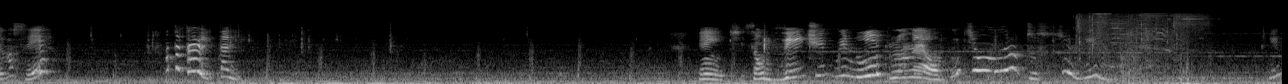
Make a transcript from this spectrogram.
Cadê você? Ah, tá, tá ali, tá ali. Gente, são 20 minutos, meu. 21 minutos de vídeo. Aqui.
